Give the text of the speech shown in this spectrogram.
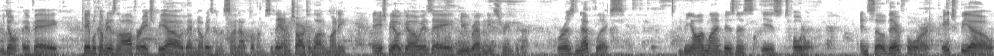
You don't if a cable company doesn't offer HBO, then nobody's going to sign up for them, so they Yeah. can charge a lot of money. And HBO Go is a new revenue stream for them. Whereas Netflix, the online business is total. And so, therefore, HBO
